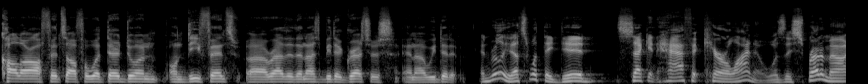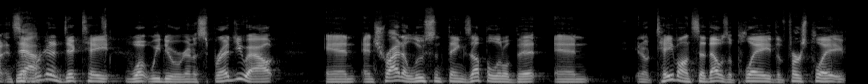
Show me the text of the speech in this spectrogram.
call our offense off of what they're doing on defense, uh, rather than us be the aggressors. And uh, we did it. And really, that's what they did second half at Carolina was they spread them out and said, Yeah. "We're going to dictate what we do. We're going to spread you out and and try to loosen things up a little bit." And you know, Tavon said that was a play, the first play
